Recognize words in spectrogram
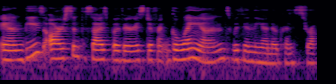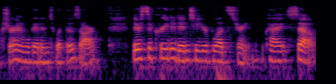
And these are synthesized by various different glands within the endocrine structure, and we'll get into what those are. They're secreted into your bloodstream, okay? So,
